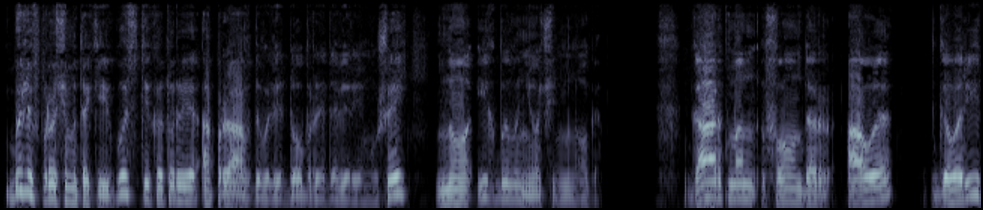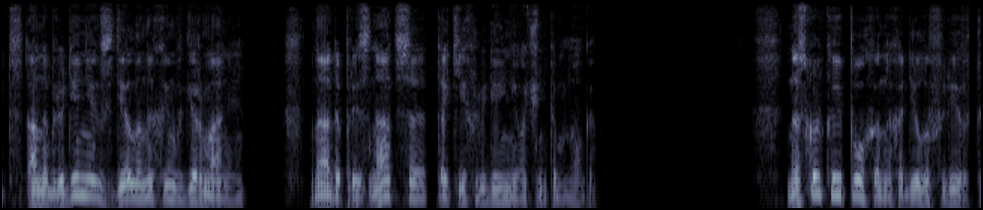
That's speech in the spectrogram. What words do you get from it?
Были, впрочем, и такие гости, которые оправдывали доброе доверие мужей, но их было не очень много. Гартман фон дер Ауэ говорит о наблюдениях, сделанных им в Германии. Надо признаться, таких людей не очень-то много. Насколько эпоха находила флирт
